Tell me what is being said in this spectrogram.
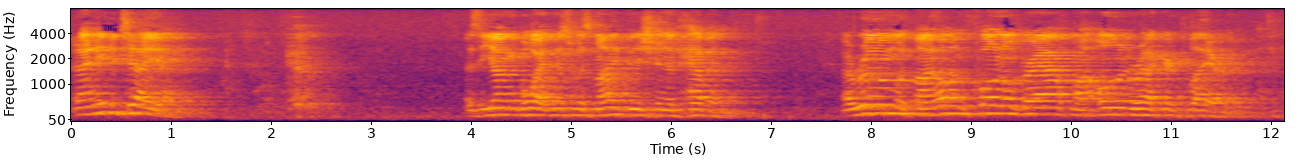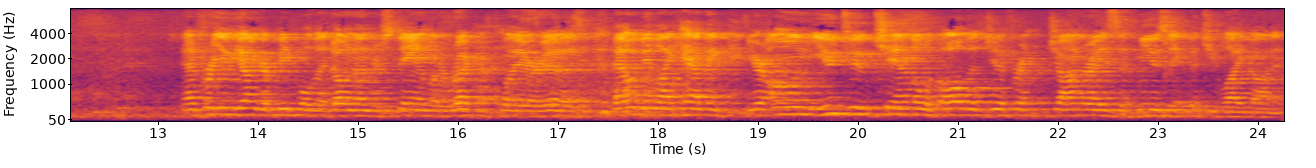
And I need to tell you, as a young boy, this was my vision of heaven. A room with my own phonograph, my own record player. And for you younger people that don't understand what a record player is, that would be like having your own YouTube channel with all the different genres of music that you like on it.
